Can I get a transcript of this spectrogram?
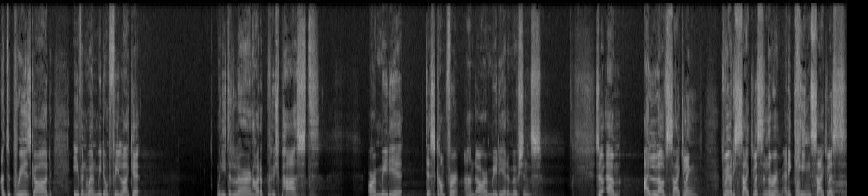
And to praise God even when we don't feel like it. We need to learn how to push past our immediate discomfort and our immediate emotions. So, um, I love cycling. Do we have any cyclists in the room? Any keen cyclists?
